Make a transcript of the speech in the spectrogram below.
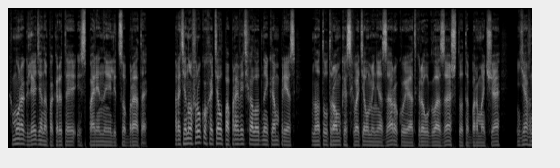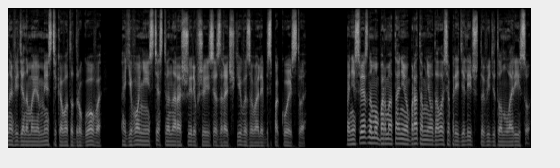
хмуро глядя на покрытое испаренное лицо брата. Протянув руку, хотел поправить холодный компресс, но тут Ромка схватил меня за руку и открыл глаза, что-то бормоча, явно видя на моем месте кого-то другого, а его неестественно расширившиеся зрачки вызывали беспокойство. По несвязному бормотанию брата мне удалось определить, что видит он Ларису.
